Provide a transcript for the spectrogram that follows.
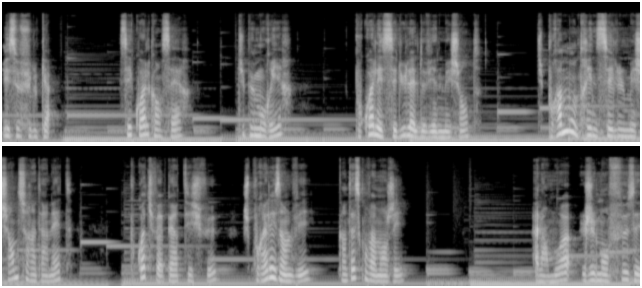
Et ce fut le cas. C'est quoi le cancer? Tu peux mourir? Pourquoi les cellules elles deviennent méchantes? Tu pourras me montrer une cellule méchante sur internet? Pourquoi tu vas perdre tes cheveux? Je pourrais les enlever? Quand est-ce qu'on va manger? Alors moi, je m'en faisais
